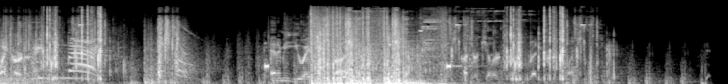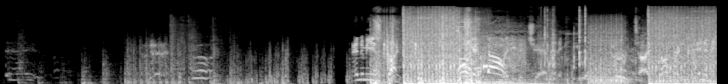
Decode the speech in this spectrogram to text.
Fight harder. Changing mag! Enemy UAV spotted. Hunter killer drone ready for deployment. Enemy in sight! Target down! Ready to jam enemy UAV. Tied Contact with enemy!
